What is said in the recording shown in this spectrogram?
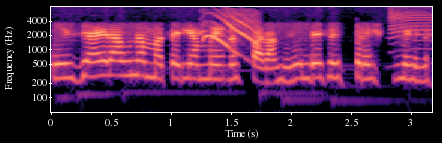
pues ya era una materia menos para mí, un desestrés menos.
